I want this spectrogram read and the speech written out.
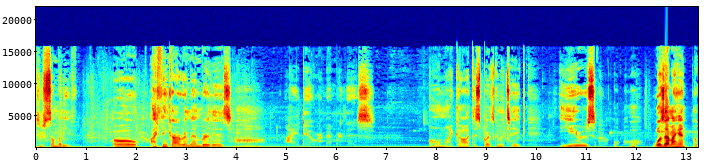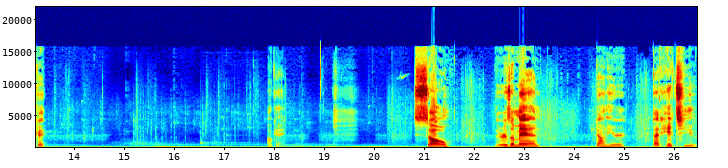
Is there somebody? Oh, I think I remember this. I do remember this. Oh my god, this part's gonna take years. Oh, oh. Was that my hand? Okay. Okay. So, there is a man down here that hits you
